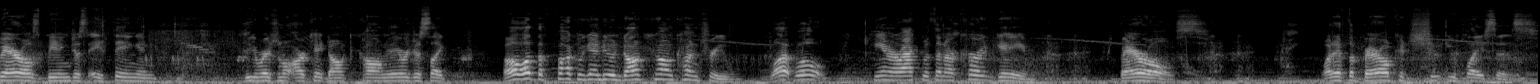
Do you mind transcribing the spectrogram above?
barrels being just a thing in the original arcade Donkey Kong, they were just like, oh, what the fuck are we gonna do in Donkey Kong Country? What will he interact with in our current game? Barrels. What if the barrel could shoot you places?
